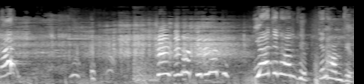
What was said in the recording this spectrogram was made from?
nein. Schnell, den habt ihr, den habt ihr. Ja, den haben wir. Den haben wir.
